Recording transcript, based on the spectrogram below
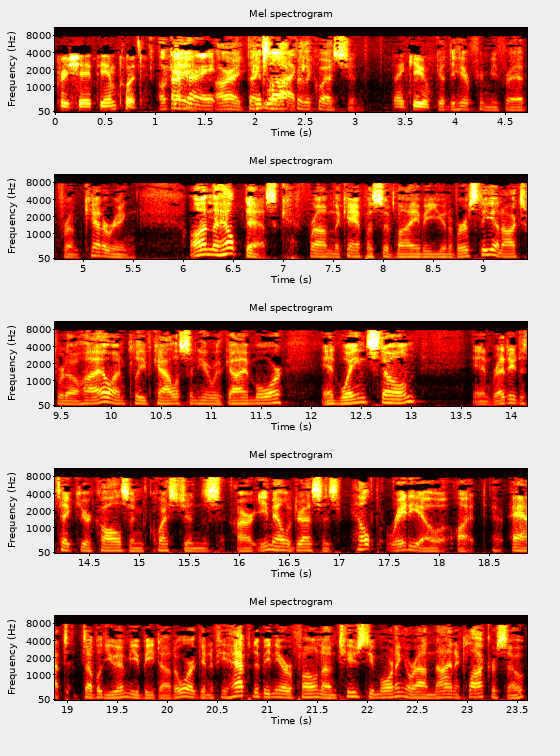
appreciate the input. Okay. All right. All right. Thanks Good a lot luck. for the question. Thank you. Good to hear from you, Fred, from Kettering. On the help desk from the campus of Miami University in Oxford, Ohio, I'm Cleve Callison here with Guy Moore and Wayne Stone, and ready to take your calls and questions. Our email address is helpradio at, at wmub.org, and if you happen to be near a phone on Tuesday morning around 9 o'clock or so,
